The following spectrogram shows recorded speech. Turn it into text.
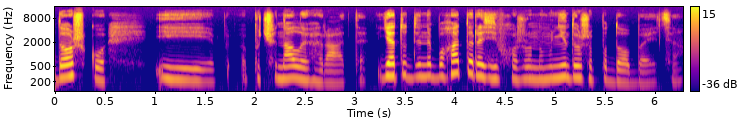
дошку і починали грати. Я туди не багато разів хожу, але мені дуже подобається.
